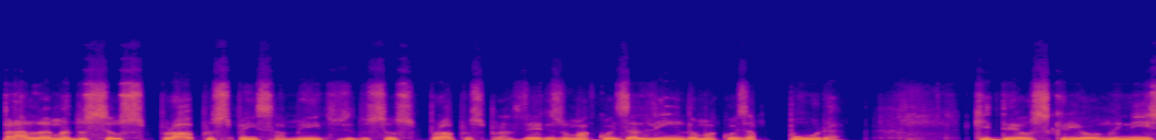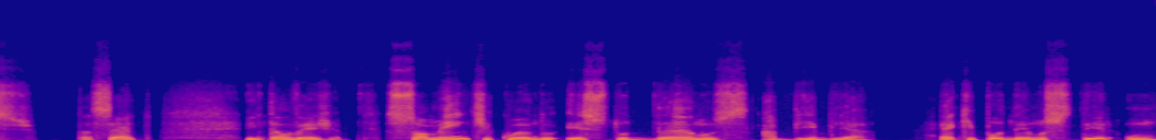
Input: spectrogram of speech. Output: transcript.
Para a lama dos seus próprios pensamentos e dos seus próprios prazeres, uma coisa linda, uma coisa pura que Deus criou no início, tá certo? Então veja, somente quando estudamos a Bíblia é que podemos ter um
